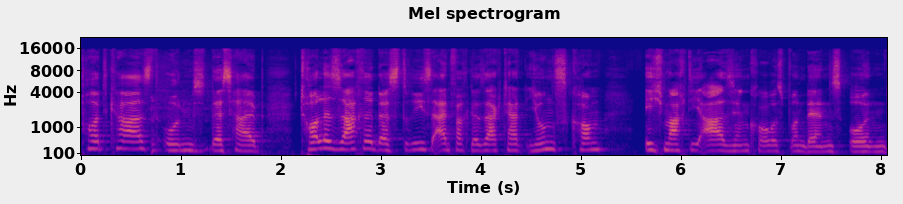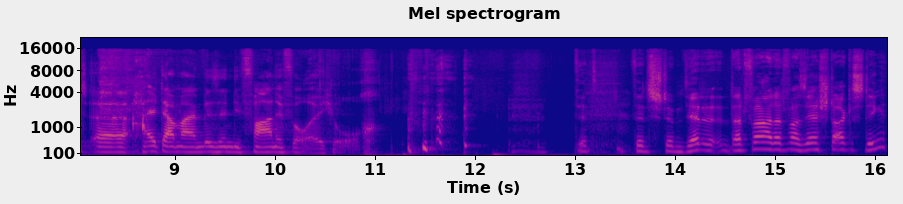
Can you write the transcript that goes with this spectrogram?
Podcast und deshalb tolle Sache, dass Dries einfach gesagt hat, Jungs, komm, ich mache die Asien-Korrespondenz und äh, halt da mal ein bisschen die Fahne für euch hoch. Das, das stimmt. Ja, das war, das war ein sehr starkes Ding.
